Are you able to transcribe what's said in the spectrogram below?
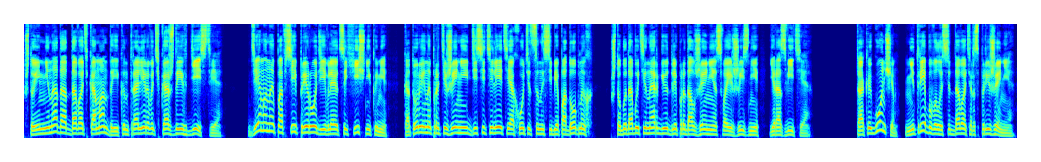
что им не надо отдавать команды и контролировать каждое их действие. Демоны по всей природе являются хищниками, которые на протяжении десятилетий охотятся на себе подобных, чтобы добыть энергию для продолжения своей жизни и развития. Так и гончим не требовалось отдавать распоряжение.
